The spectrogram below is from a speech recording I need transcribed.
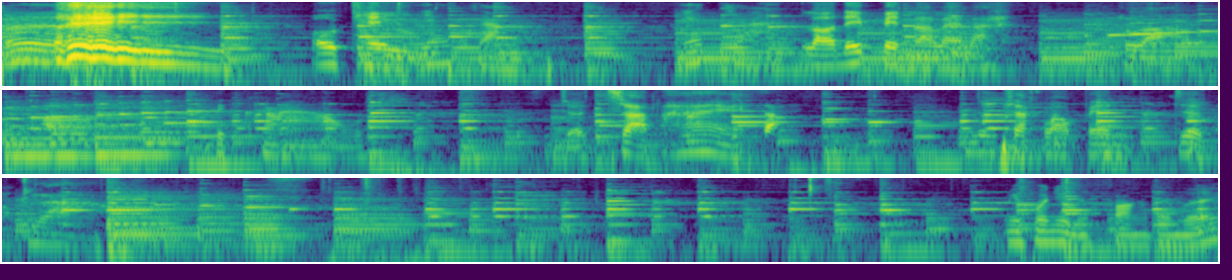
เออเฮ้ยโอเคแย่จังแย่จัง เราได้เป็นอะไรนะกราบเออ The Cloud จะจัดให้เนื่องจากเราเป็นเจอกราบมีคนอยู่ในฟังเต็มเลย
